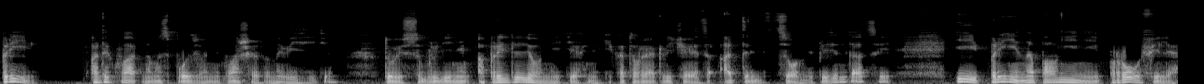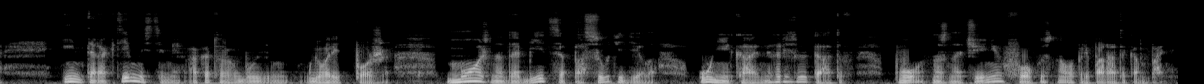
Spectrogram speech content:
При адекватном использовании планшета на визите, то есть соблюдением определенной техники, которая отличается от традиционной презентации, и при наполнении профиля интерактивностями, о которых будем говорить позже, можно добиться, по сути дела, уникальных результатов по назначению фокусного препарата компании.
